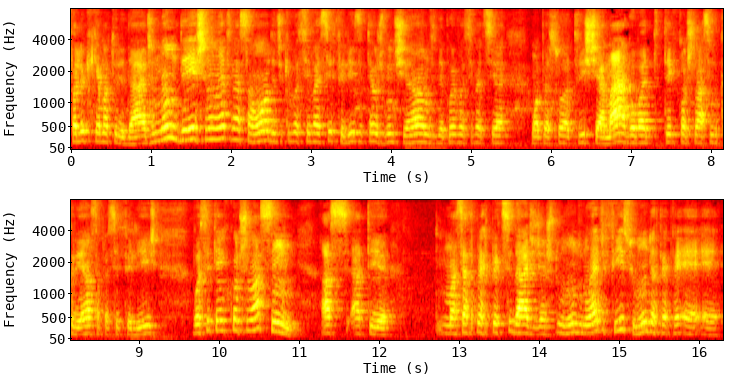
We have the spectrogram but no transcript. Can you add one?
falei o que é maturidade. Não deixe, não entre nessa onda de que você vai ser feliz até os 20 anos e depois você vai ser uma pessoa triste e amarga ou vai ter que continuar sendo criança para ser feliz. Você tem que continuar sim a, a ter uma certa perplexidade diante do mundo. Não é difícil, o mundo é, é, é,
